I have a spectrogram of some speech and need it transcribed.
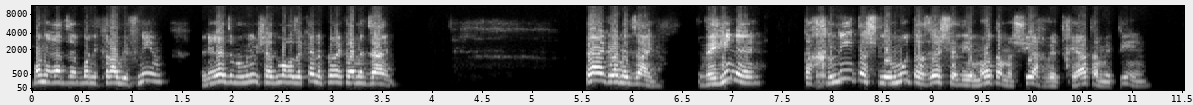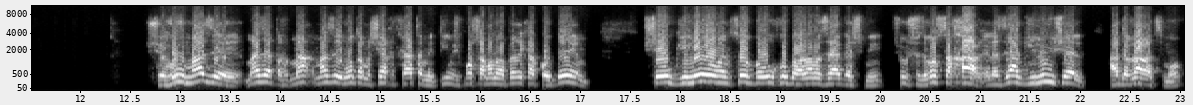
בואו נראה את זה, בואו נקרא בפנים, ונראה את זה במילים של האדמו"ר הזה כן בפרק ל"ז. פרק ל"ז, והנה תכלית השלמות הזה של ימות המשיח ותחיית המתים, שהוא, מה זה, מה זה, מה, מה זה ימות המשיח ותחיית המתים, שכמו שאמרנו בפרק הקודם, שהוא גילוי אור אינסוף ברוך הוא בעולם הזה הגשמי, שוב שזה לא שכר, אלא זה הגילוי של הדבר עצמו,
